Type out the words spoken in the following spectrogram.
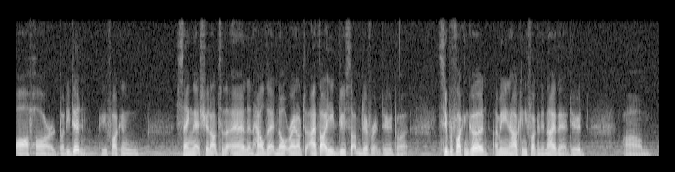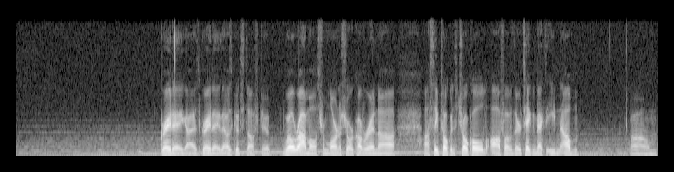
off hard, but he didn't. He fucking sang that shit out to the end and held that note right out to. I thought he'd do something different, dude, but super fucking good. I mean, how can you fucking deny that, dude? Um, great A, guys. Great A. That was good stuff, dude. Will Ramos from Lorna Shore covering uh, uh, Sleep Tokens Chokehold off of their Take Me Back to Eden album. Um,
